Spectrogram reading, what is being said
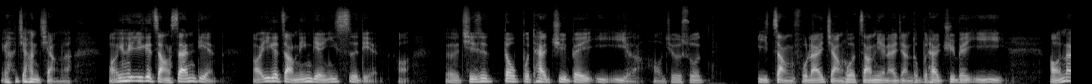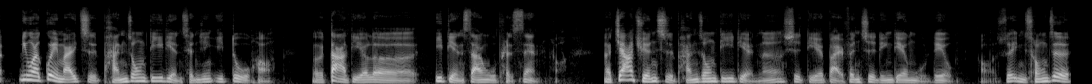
要这样讲了啊，因为一个涨三点啊，一个涨零点一四点啊，呃，其实都不太具备意义了哦，就是说以涨幅来讲或涨点来讲都不太具备意义。哦，那另外柜买指盘中低点曾经一度哈呃大跌了一点三五 percent 啊，那加权指盘中低点呢是跌百分之零点五六哦，所以你从这。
